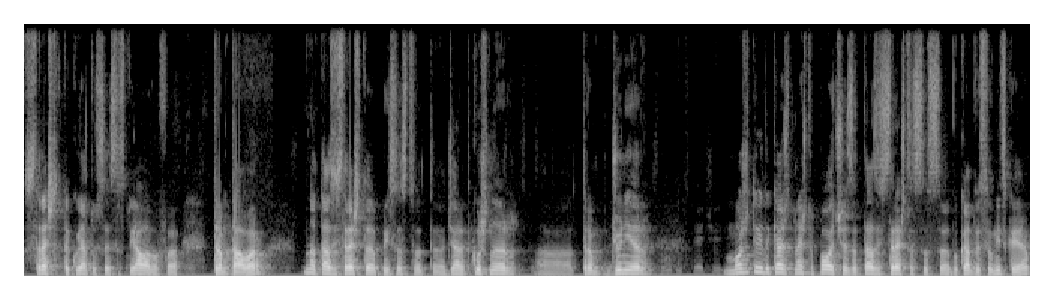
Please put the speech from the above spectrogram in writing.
срещата, която се е състояла в Тръмп Тауър. На тази среща присъстват Джаред Кушнер, Тръмп Джуниор. Можете ли да кажете нещо повече за тази среща с адвокат Веселницкая,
